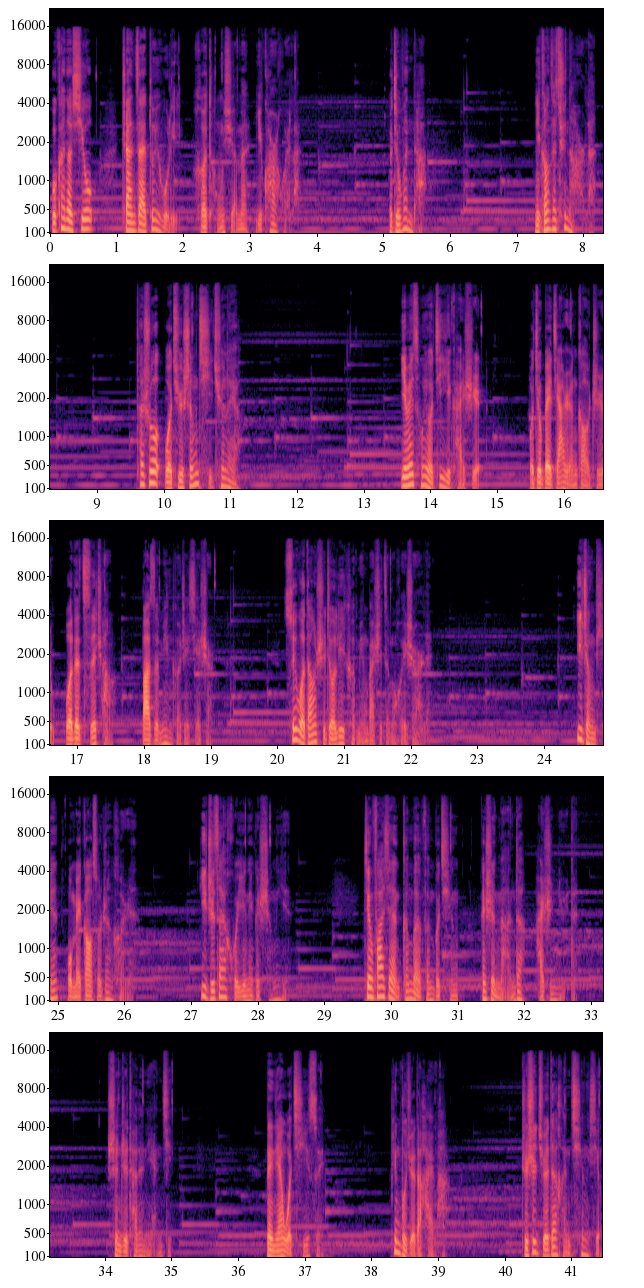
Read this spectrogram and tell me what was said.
我看到修站在队伍里，和同学们一块儿回来。我就问他：“你刚才去哪儿了？”他说：“我去升旗去了呀。”因为从有记忆开始，我就被家人告知我的磁场、八字命格这些事儿，所以我当时就立刻明白是怎么回事了。一整天我没告诉任何人，一直在回忆那个声音，竟发现根本分不清那是男的还是女的，甚至他的年纪。那年我七岁，并不觉得害怕。只是觉得很庆幸，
